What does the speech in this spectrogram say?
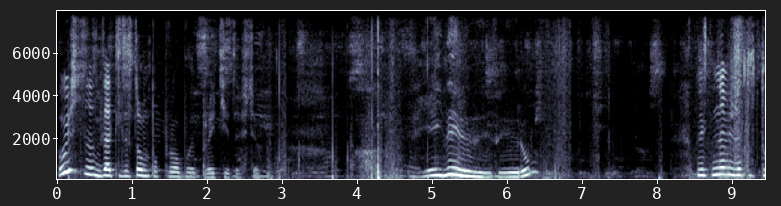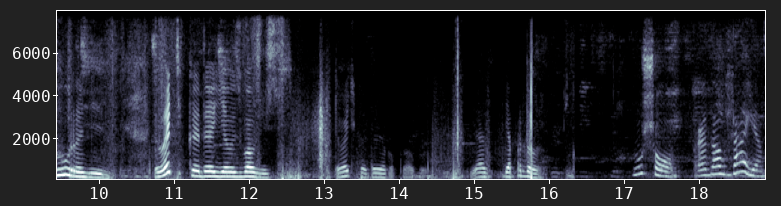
Пусть создатель за столом попробует пройти это все. Я ненавижу. То есть ненавижу этот уровень. Давайте, когда я избавлюсь. Давайте, когда я попробую. Я, я продолжу. Ну что, продолжаем.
